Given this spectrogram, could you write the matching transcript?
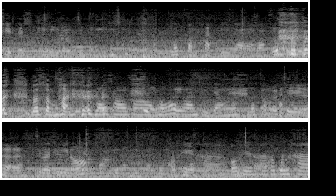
เคยฉีด HPV เลยเจ็บรสสัมผัสดีกว่าว่าลดสัมผัสใช่ใช่ใช่เพราะว่าพยาบาลฉีดแล้วไงรสสัมโอผัสเคค่ะสิบนาทีเนาะสิบนาทีจากโอเคค่ะ โอเคค่ะ ขอบคุณค่ะ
